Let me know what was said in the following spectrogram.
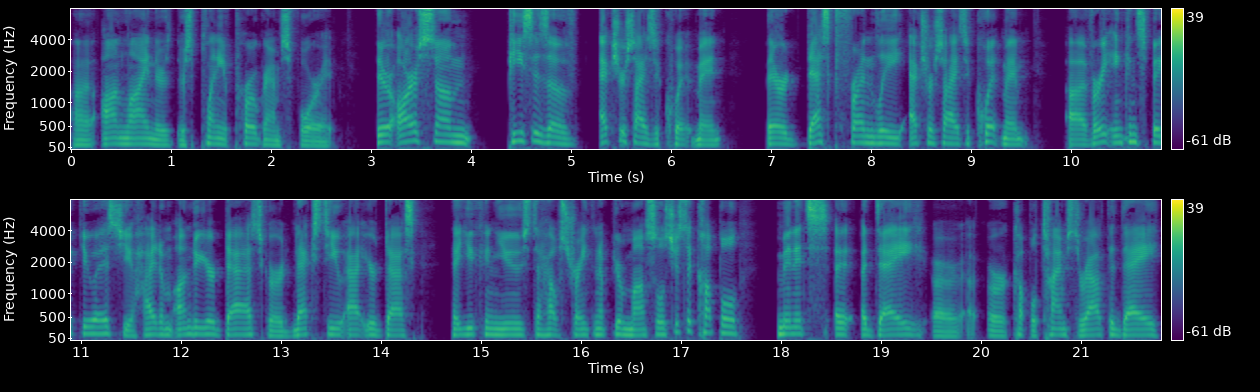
uh, online. There's there's plenty of programs for it. There are some pieces of exercise equipment. They're desk friendly exercise equipment, uh, very inconspicuous. You hide them under your desk or next to you at your desk that you can use to help strengthen up your muscles. Just a couple minutes a, a day or, or a couple times throughout the day,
